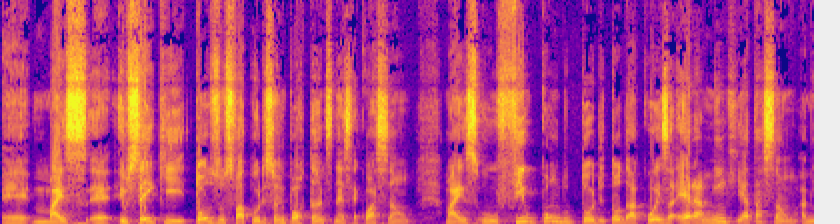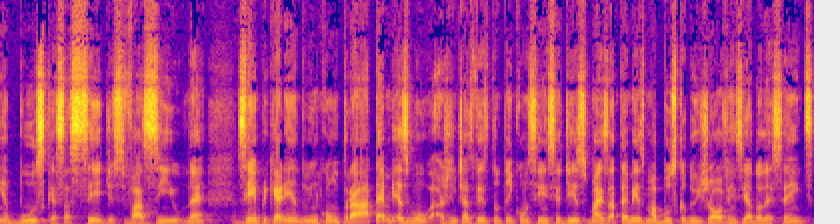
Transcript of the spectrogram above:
É, mas é, eu sei que todos os fatores são importantes nessa equação, mas o fio condutor de toda a coisa era a minha inquietação, a minha busca, essa sede, esse vazio, né? Uhum. Sempre querendo encontrar, até mesmo, a gente às vezes não tem consciência disso, mas até mesmo a busca dos jovens e adolescentes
